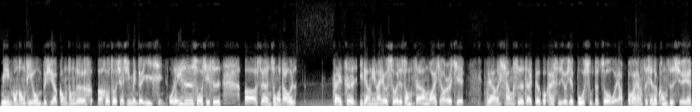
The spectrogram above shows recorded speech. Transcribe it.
命运共同体，我们必须要共同的合呃合作起来去面对疫情。我的意思是说，其实呃，虽然中国大陆在这一两年来有所谓的这种战狼外交，而且非常的强势，在各国开始有一些部署的作为啊，包括像之前的孔子学院，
